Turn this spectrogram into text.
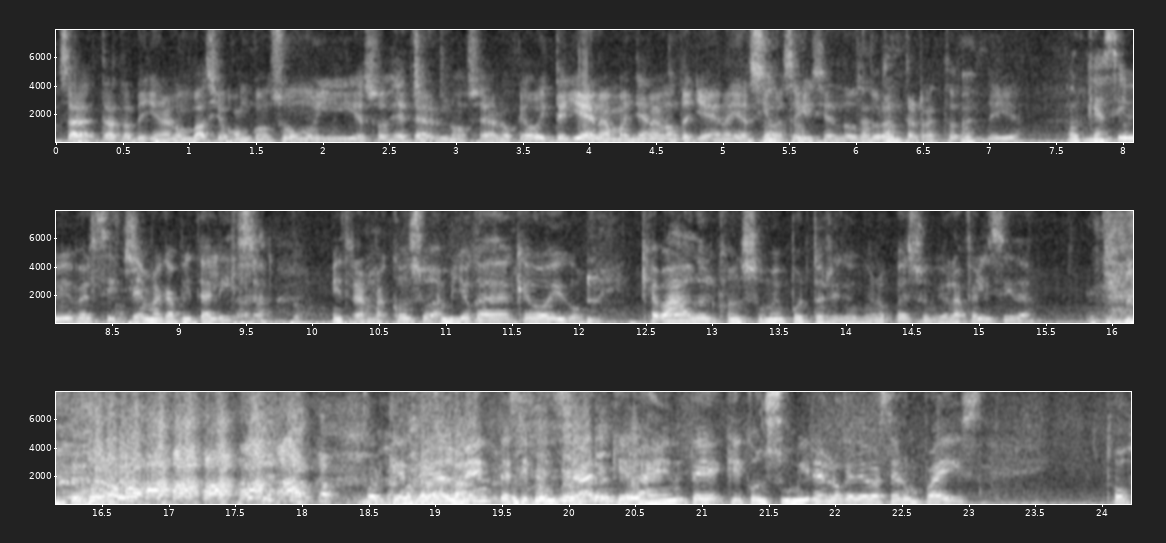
O sea, tratas de llenar un vacío con consumo y eso es eterno. O sea, lo que hoy te llena, mañana no te llena y así va a seguir siendo Exacto. durante el resto del Ah. día. Porque así vive el sistema capitalista. Mientras más consumo, a mí yo cada vez que oigo que ha bajado el consumo en Puerto Rico, bueno, pues subió la felicidad. Porque realmente si pensar que la gente, que consumir es lo que debe hacer un país, to-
